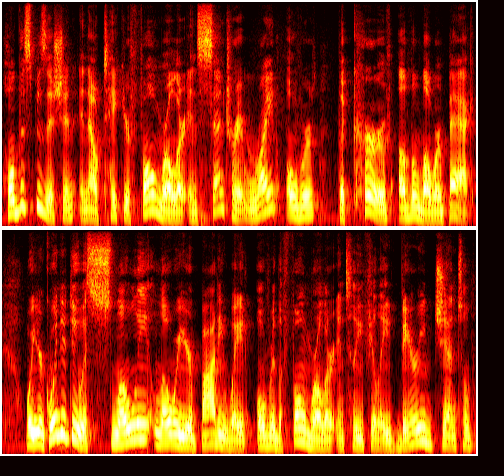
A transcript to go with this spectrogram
Hold this position and now take your foam roller and center it right over the curve of the lower back. What you're going to do is slowly lower your body weight over the foam roller until you feel a very gentle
